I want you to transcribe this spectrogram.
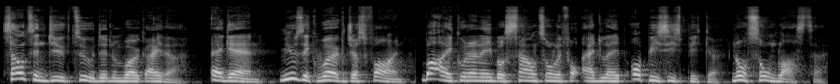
Sounds in Duke 2 didn't work either. Again, music worked just fine, but I could enable sounds only for Adlib or PC speaker, no Sound Blaster.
